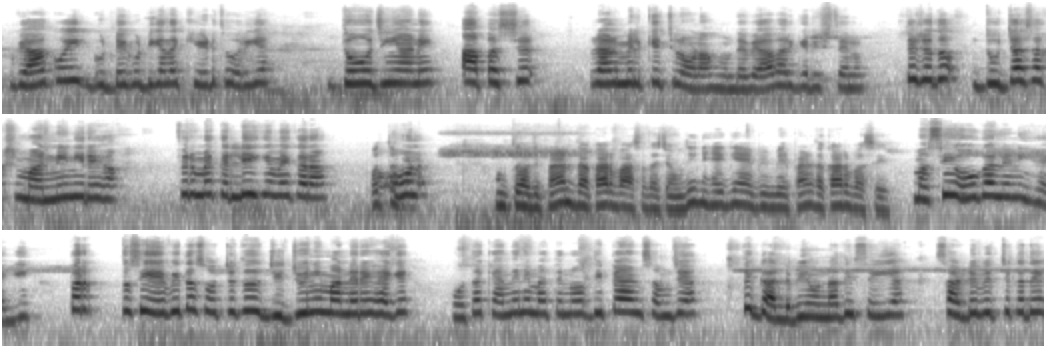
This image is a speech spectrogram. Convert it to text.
ਵਿਆਹ ਕੋਈ ਗੁੱਡੇ ਗੁੱਡੀਆਂ ਦਾ ਖੇਡ ਥੋੜੀ ਹੈ ਦੋ ਜੀਆਂ ਨੇ ਆਪਸ 'ਚ ਰਲ ਮਿਲ ਕੇ ਚਲਾਉਣਾ ਹੁੰਦਾ ਵਿਆਹ ਵਰਗੇ ਰਿਸ਼ਤੇ ਨੂੰ ਤੇ ਜਦੋਂ ਦੂਜਾ ਸ਼ਖਸ ਮੰਨ ਹੀ ਨਹੀਂ ਰਿਹਾ ਫਿਰ ਮੈਂ ਇਕੱਲੀ ਕਿਵੇਂ ਕਰਾਂ? ਪੁੱਤ ਹੁਣ ਹੁਣ ਤੂੰ ਆਪਦੀ ਭੈਣ ਦਾ ਘਰ ਵਸਦਾ ਚਾਹੁੰਦੀ ਨਹੀਂ ਹੈਗੀ ਐ ਵੀ ਮੇਰੀ ਭੈਣ ਦਾ ਘਰ ਵਸੇ। ਮਾਸੀ ਉਹ ਗੱਲ ਨਹੀਂ ਹੈਗੀ ਪਰ ਤੁਸੀਂ ਇਹ ਵੀ ਤਾਂ ਸੋਚੋ ਤੇ ਜੀਜੂ ਹੀ ਨਹੀਂ ਮੰਨ ਰਹੇ ਹੈਗੇ ਉਹ ਤਾਂ ਕਹਿੰਦੇ ਨੇ ਮੈਂ ਤੈਨੂੰ ਆਪਦੀ ਭੈਣ ਸਮਝਿਆ ਤੇ ਗੱਲ ਵੀ ਉਹਨਾਂ ਦੀ ਸਹੀ ਹੈ। ਸਾਡੇ ਵਿੱਚ ਕਦੇ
